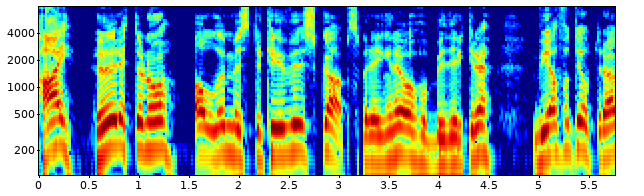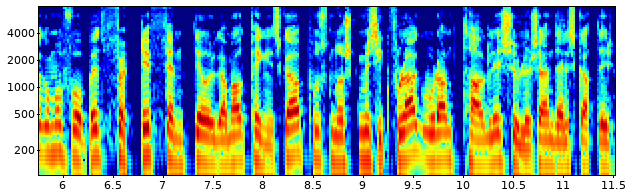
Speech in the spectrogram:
Hei, hør etter nå, alle mestertyver, skapsprengere og hobbydyrkere. Vi har fått i oppdrag om å få opp et 40-50 år gammelt pengeskap hos Norsk Musikkforlag, hvor det antagelig skjuler seg en del skatter.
